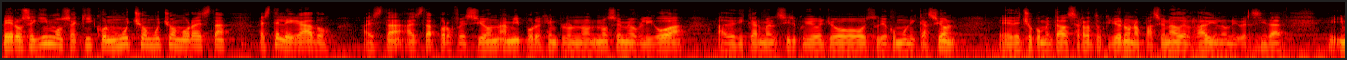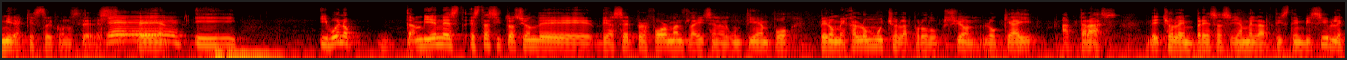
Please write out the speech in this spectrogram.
pero seguimos aquí con mucho, mucho amor a, esta, a este legado, a esta, a esta profesión. A mí, por ejemplo, no, no se me obligó a, a dedicarme al circo, yo, yo estudié comunicación. Eh, de hecho, comentaba hace rato que yo era un apasionado del radio en la universidad. Y mira, aquí estoy con ustedes. ¡Eh! Eh, y, y bueno, también es- esta situación de, de hacer performance la hice en algún tiempo, pero me jaló mucho la producción, lo que hay atrás. De hecho, la empresa se llama El Artista Invisible,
